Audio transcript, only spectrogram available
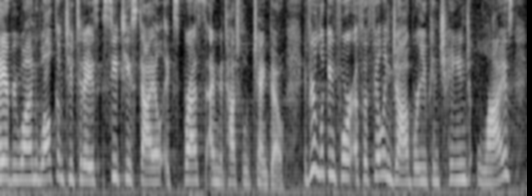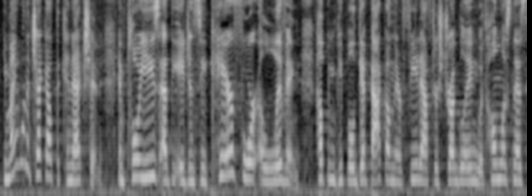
Hey everyone, welcome to today's CT Style Express. I'm Natasha Lubczenko. If you're looking for a fulfilling job where you can change lives, you might want to check out The Connection. Employees at the agency care for a living, helping people get back on their feet after struggling with homelessness,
